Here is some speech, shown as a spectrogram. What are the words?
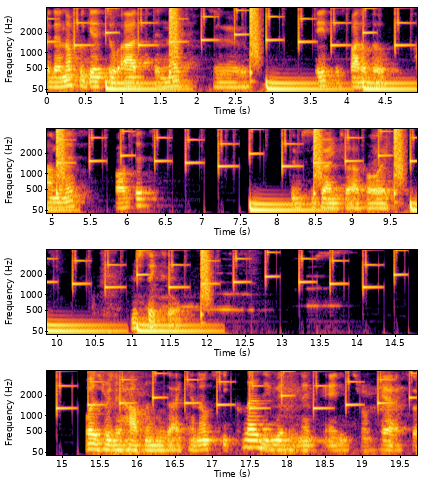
So then don't forget to add the next to it as part of the permanent object. I'm just trying to avoid mistakes here. What is really happening is I cannot see clearly where the neck ends from here. So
